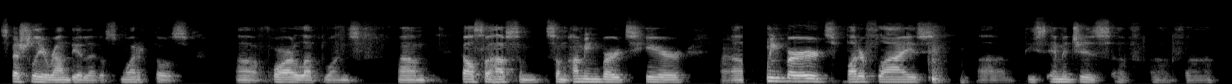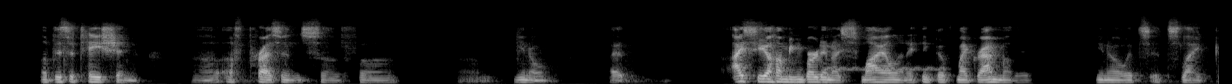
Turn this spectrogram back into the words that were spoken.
especially around Dia de los Muertos uh, for our loved ones. Um, we also have some some hummingbirds here, uh, hummingbirds, butterflies, uh, these images of of, uh, of visitation, uh, of presence, of um, you know. I, I, see a hummingbird and I smile and I think of my grandmother. You know, it's it's like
